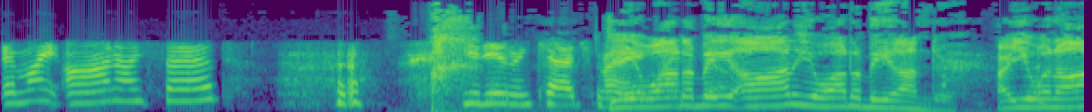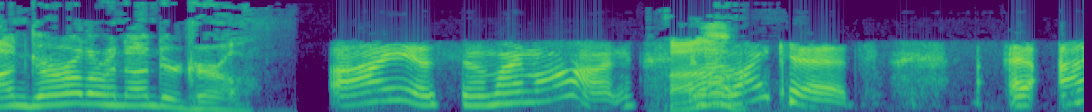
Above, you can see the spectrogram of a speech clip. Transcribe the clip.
Am I on, I said? you didn't catch my... Do you want to be on or you want to be under? Are you an on girl or an under girl? I assume I'm on, and I Oh. like it. I I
